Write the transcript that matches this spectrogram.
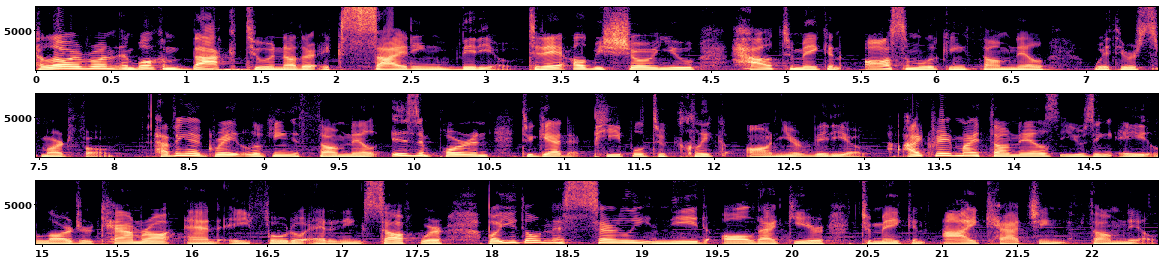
Hello everyone and welcome back to another exciting video. Today I'll be showing you how to make an awesome looking thumbnail with your smartphone. Having a great looking thumbnail is important to get people to click on your video. I create my thumbnails using a larger camera and a photo editing software, but you don't necessarily need all that gear to make an eye-catching thumbnail.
